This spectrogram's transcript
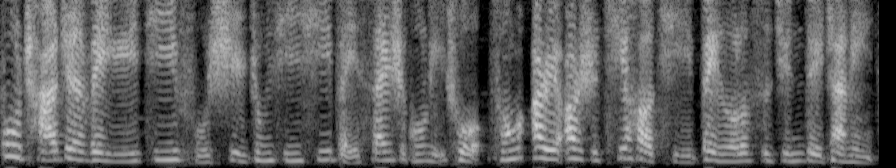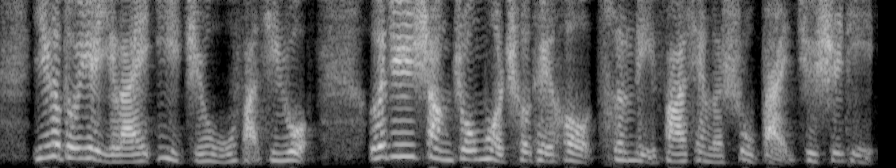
布查镇位于基辅市中心西北三十公里处，从二月二十七号起被俄罗斯军队占领，一个多月以来一直无法进入。俄军上周末撤退后，村里发现了数百具尸体，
